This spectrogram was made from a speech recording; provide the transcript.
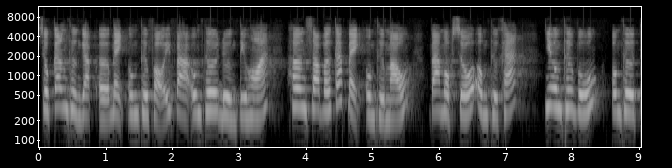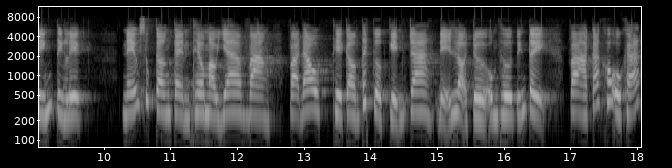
Sụt cân thường gặp ở bệnh ung thư phổi và ung thư đường tiêu hóa hơn so với các bệnh ung thư máu và một số ung thư khác như ung thư vú, ung thư tuyến tiền liệt. Nếu sụt cân kèm theo màu da vàng và đau thì cần tích cực kiểm tra để loại trừ ung thư tuyến tụy và các khối u khác.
